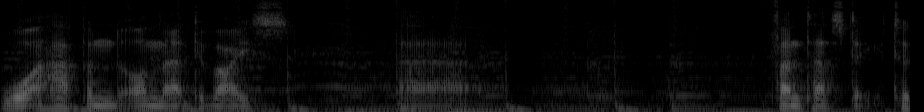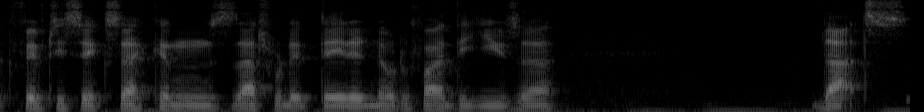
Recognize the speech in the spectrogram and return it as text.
what happened on that device. Uh, fantastic. It took 56 seconds. That's what it did. It notified the user. that's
